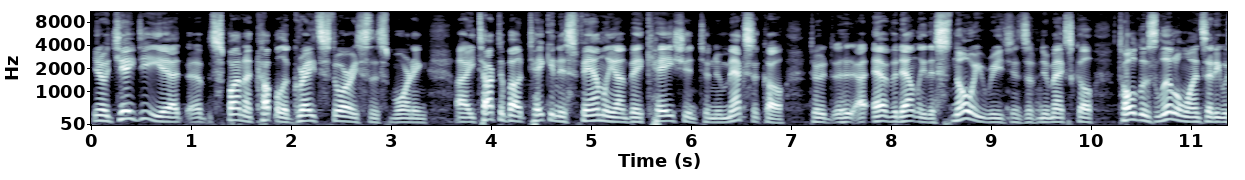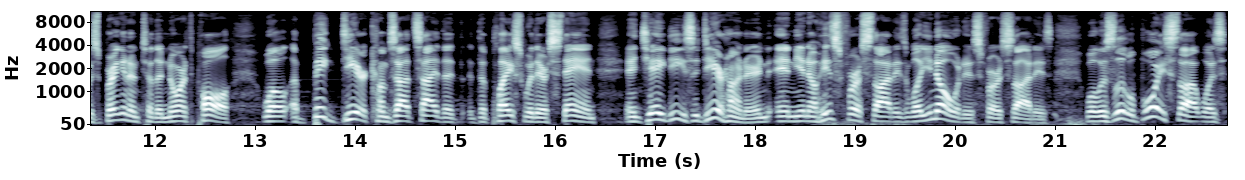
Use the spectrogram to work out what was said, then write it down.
you know, J.D. Uh, uh, spun a couple of great stories this morning. Uh, he talked about taking his family on vacation to New Mexico, to uh, evidently the snowy regions of New Mexico, told his little ones that he was bringing them to the North Pole. Well, a big deer comes outside the, the place where they're staying, and J.D.'s a deer hunter. And, and, you know, his first thought is, well, you know what his first thought is. Well, his little boy's thought was,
